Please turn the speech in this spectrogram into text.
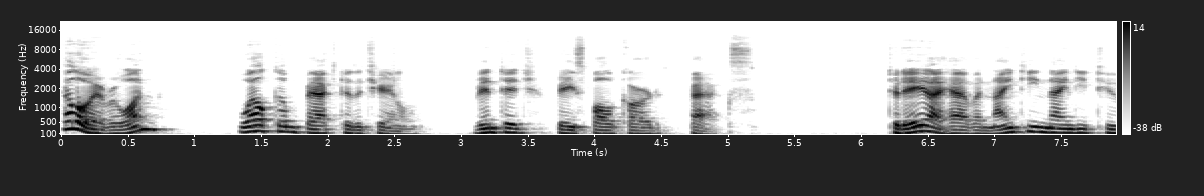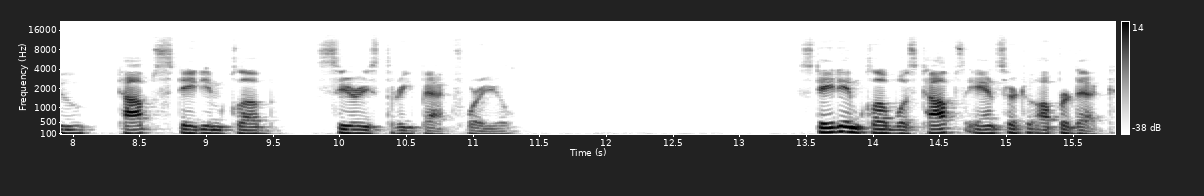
Hello everyone, welcome back to the channel, Vintage Baseball Card Packs. Today I have a 1992 Topps Stadium Club Series 3 pack for you. Stadium Club was Topps' answer to Upper Deck.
